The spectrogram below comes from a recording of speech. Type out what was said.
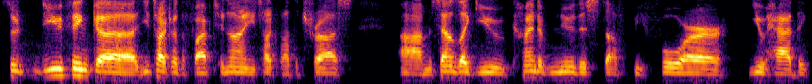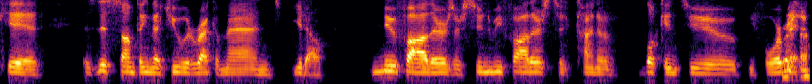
So do you think uh, you talked about the five two nine? You talked about the trust. Um, it sounds like you kind of knew this stuff before you had the kid. Is this something that you would recommend? You know, new fathers or soon to be fathers to kind of look into before right. become,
